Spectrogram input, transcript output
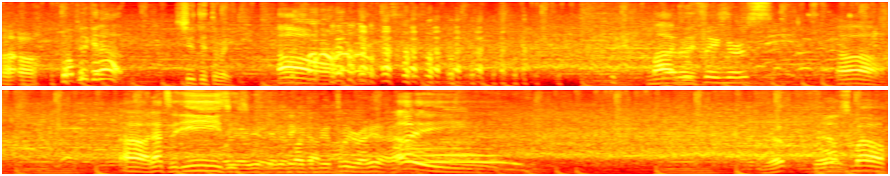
Uh-oh. Don't pick it up. Shoot the three. Oh. My Other goodness. fingers. Oh, Oh, that's an easy. Yeah, yeah, yeah. pick About it to be a three right here. Hey. Yep. Go on, smile.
